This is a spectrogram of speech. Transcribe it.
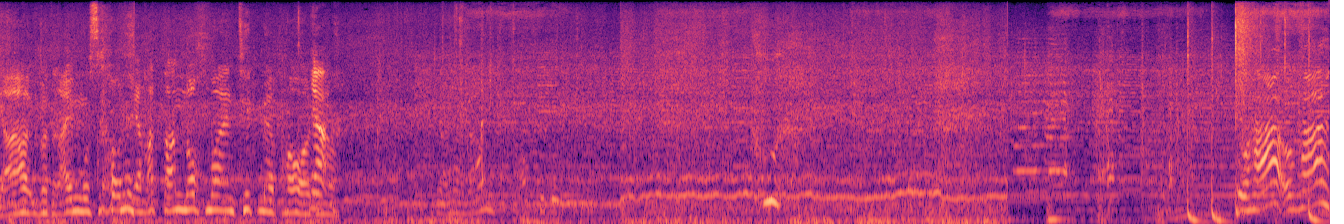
Ja, übertreiben muss er auch nicht. Er hat dann noch mal einen Tick mehr Power. Ja. Genau. Oha, oha.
